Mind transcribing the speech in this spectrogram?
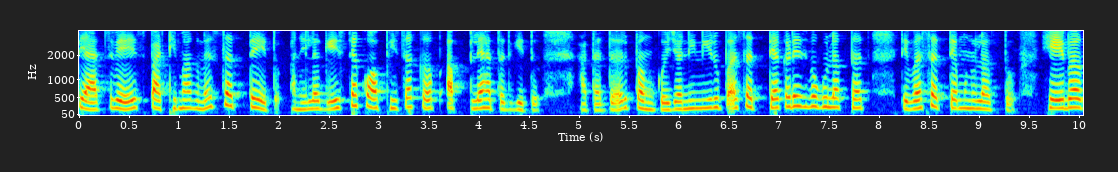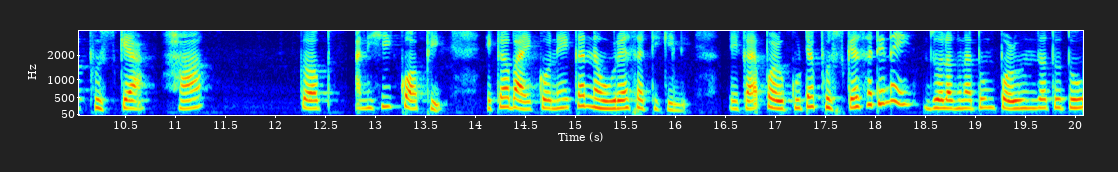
त्याच वेळेस पाठीमागनं सत्य येतो आणि लगेच त्या कॉफीचा कप आपल्या हातात घेतो. आता तर पंकज आणि निरुपा सत्याकडेच बघू लागतात. तेव्हा सत्य म्हणू लागतो हे बघ फुसक्या हा कप आणि ही कॉफी एका बायकोने एका नवऱ्यासाठी केली. एका पळकुट्या फुसक्यासाठी नाही जो लग्नातून पळून जातो तो.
